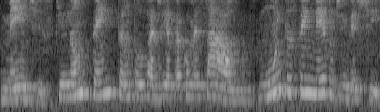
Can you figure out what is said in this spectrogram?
Mentes que não têm tanta ousadia para começar algo. Muitas têm medo de investir,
